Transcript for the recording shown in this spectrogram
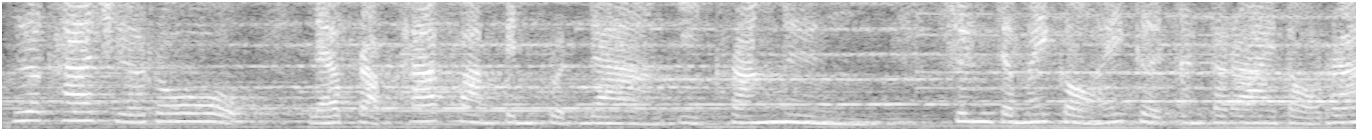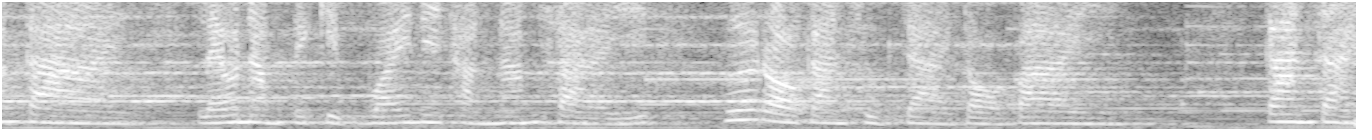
เพื่อฆ่าเชื้อโรค แล้วปรับค่าความเป็นกรดด่างอีกครั้งหนึ่ง ซึ่งจะไม่ก่อให้เกิดอันตรายต่อร่างกาย แล้วนำไปเก็บไว้ในถังน้ำใส เพื่อรอการสูบจ่ายต่อไป การจ่าย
